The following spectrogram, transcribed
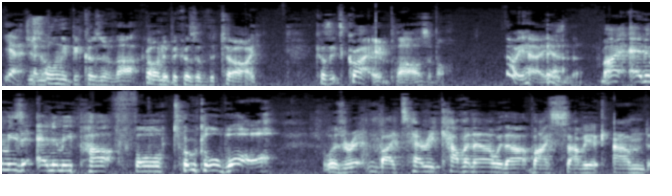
Yeah, just And- only because of that. only because of the toy, because it's quite implausible, Oh yeah, yeah. isn't it? My enemy's enemy part four, Total War, was written by Terry Kavanagh with art by Saviuk and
